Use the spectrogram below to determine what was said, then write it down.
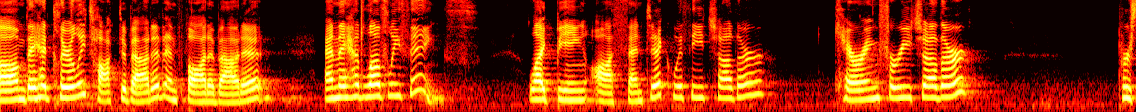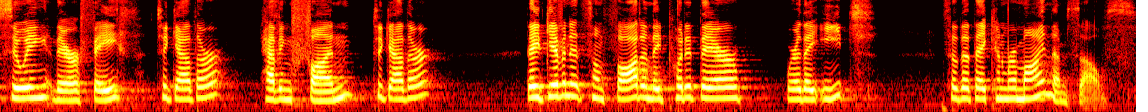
Um, they had clearly talked about it and thought about it, and they had lovely things like being authentic with each other, caring for each other, pursuing their faith together, having fun together. They'd given it some thought and they'd put it there where they eat so that they can remind themselves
